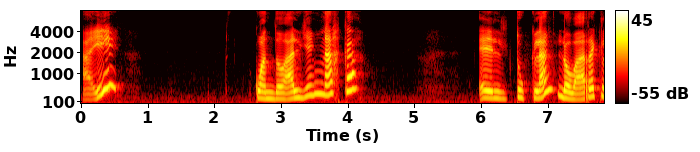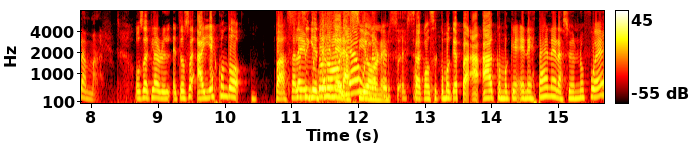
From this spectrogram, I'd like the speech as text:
ahí, cuando alguien nazca, el, tu clan lo va a reclamar. O sea, claro, entonces ahí es cuando pasa a las Se siguientes embrolla una generaciones. perso- O sea, como, que ah, ah, como que en esta generación no fue,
